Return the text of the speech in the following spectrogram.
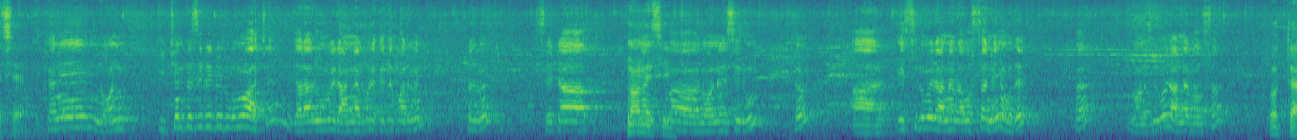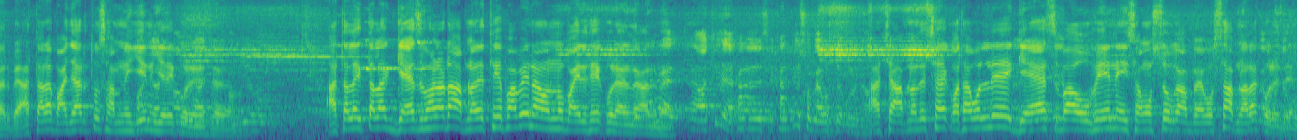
আছে? এখানে নন কিচেন ফেসিলিটি রুমও আছে যারা রুমে রান্না করে খেতে পারবেন? সেটা non AC non AC room আর এসি রুমে রান্নার ব্যবস্থা নেই আমাদের হ্যাঁ? নন এসি রুমে রান্নার ব্যবস্থা করতে পারবে। আর তারা বাজার তো সামনে গিয়ে নিজেরাই করে নিতে পারবে। আর তাহলে তাহলে গ্যাস ভাড়াটা আপনাদের থেকে পাবে না অন্য বাইরে থেকে করে আনবে? আছে এখানে সেখান থেকে সব ব্যবস্থা করে দেওয়া আচ্ছা আপনাদের সাথে কথা বললে গ্যাস বা ওভেন এই সমস্ত ব্যবস্থা আপনারা করে দেন।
